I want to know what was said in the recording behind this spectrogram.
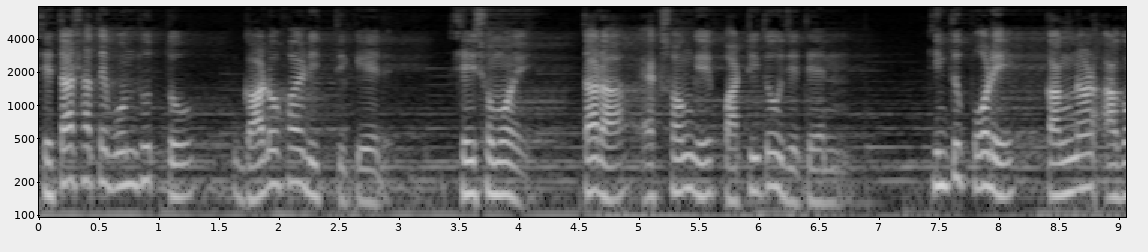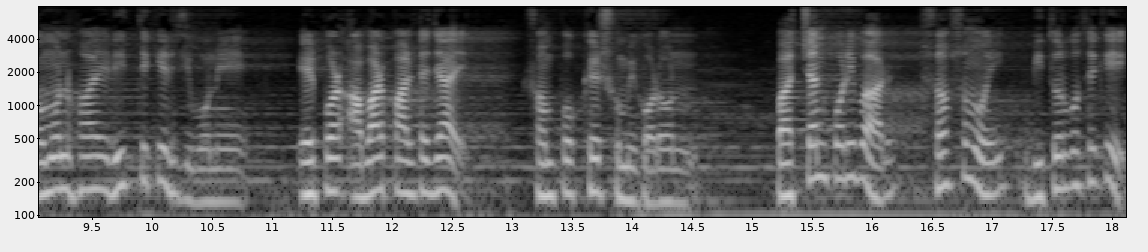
শ্বেতার সাথে বন্ধুত্ব গাঢ় হয় ঋত্বিকের সেই সময় তারা একসঙ্গে পার্টিতেও যেতেন। কিন্তু পরে কাংনার আগমন হয় ঋত্বিকের জীবনে। এরপর আবার পাল্টে যায় সম্পর্কের সমীকরণ। বাচ্চান পরিবার সবসময় বিতর্ক থেকে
